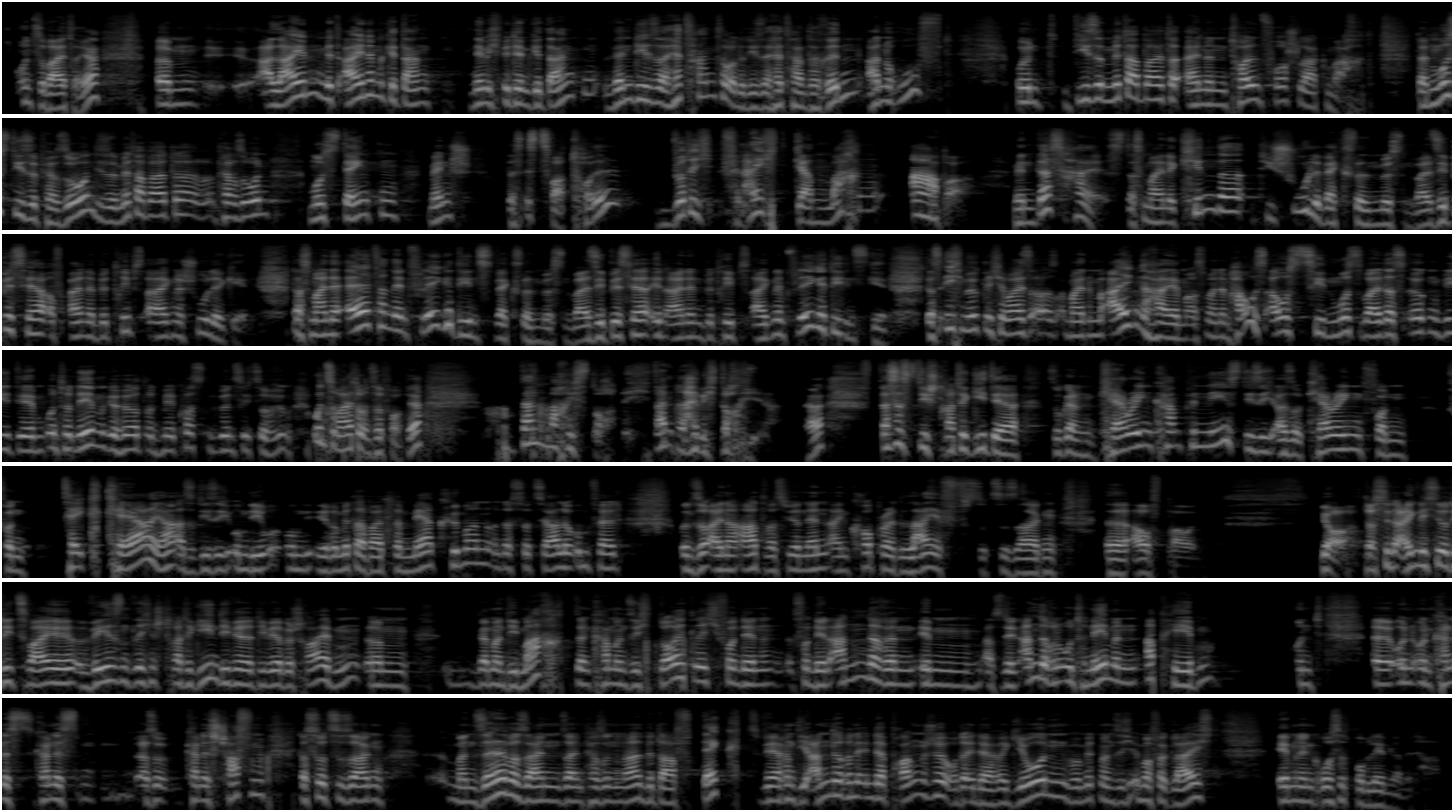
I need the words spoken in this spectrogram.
und so weiter. Ja? Ähm, allein mit einem Gedanken, nämlich mit dem Gedanken, wenn dieser Headhunter oder diese Headhunterin anruft und diese Mitarbeiter einen tollen Vorschlag macht, dann muss diese Person, diese Mitarbeiterperson, muss denken, Mensch, das ist zwar toll, würde ich vielleicht gern machen, aber wenn das heißt, dass meine Kinder die Schule wechseln müssen, weil sie bisher auf eine betriebseigene Schule gehen, dass meine Eltern den Pflegedienst wechseln müssen, weil sie bisher in einen betriebseigenen Pflegedienst gehen, dass ich möglicherweise aus meinem Eigenheim, aus meinem Haus ausziehen muss, weil das irgendwie dem Unternehmen gehört und mir kostengünstig zur Verfügung und so weiter und so fort, ja, dann mache ich es doch nicht, dann bleibe ich doch hier. Ja. Das ist die Strategie der sogenannten Caring Companies, die sich also Caring von von Take Care, ja, also die sich um, die, um ihre Mitarbeiter mehr kümmern und das soziale Umfeld und so eine Art, was wir nennen, ein Corporate Life sozusagen äh, aufbauen. Ja, das sind eigentlich so die zwei wesentlichen Strategien, die wir, die wir beschreiben. Ähm, wenn man die macht, dann kann man sich deutlich von den, von den anderen im, also den anderen Unternehmen abheben und, äh, und, und kann es, kann es, also kann es schaffen, dass sozusagen man selber seinen, seinen Personalbedarf deckt, während die anderen in der Branche oder in der Region, womit man sich immer vergleicht, eben ein großes Problem damit haben.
